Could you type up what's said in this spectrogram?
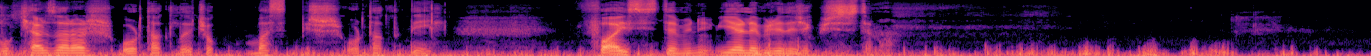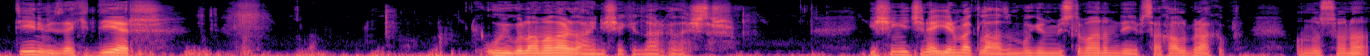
O kar zarar ortaklığı çok basit bir ortaklık değil. Faiz sistemini yerle bir edecek bir sistem o. Dinimizdeki diğer uygulamalar da aynı şekilde arkadaşlar. İşin içine girmek lazım. Bugün Müslümanım deyip sakal bırakıp ondan sonra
